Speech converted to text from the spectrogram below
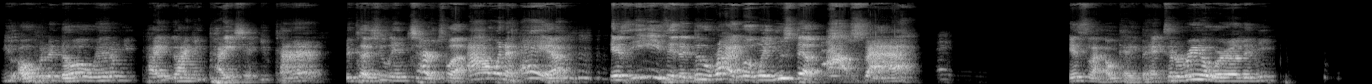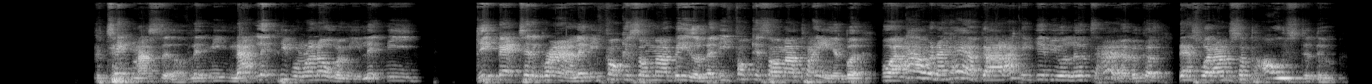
You open the door with them. You pay like you patient. You kind because you in church for an hour and a half. it's easy to do right, but when you step outside, it's like okay, back to the real world. Let me protect myself. Let me not let people run over me. Let me Get back to the grind. Let me focus on my bills. Let me focus on my plans. But for an hour and a half, God, I can give you a little time because that's what I'm supposed to do.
